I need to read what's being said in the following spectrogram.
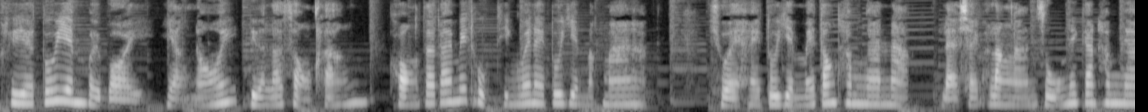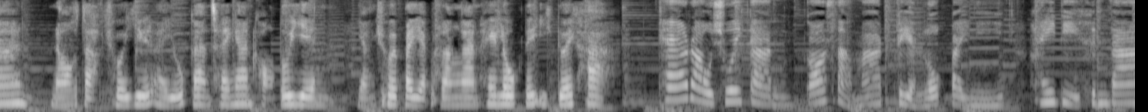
เคลียร์ตู้เย็นบ่อยๆ อย่างน้อยเดือนละสองครั้ง ของจะได้ไม่ถูกทิ้งไว้ในตู้เย็นมากๆ ช่วยให้ตู้เย็นไม่ต้องทำงานหนัก และใช้พลังงานสูงในการทำงาน นอกจากช่วยยืดอายุการใช้งานของตู้เย็น ยังช่วยประหยัดพลังงานให้โลกได้อีกด้วยค่ะ แค่เราช่วยกันก็สามารถเปลี่ยนโลกใบนี้ให้ดีขึ้นได้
